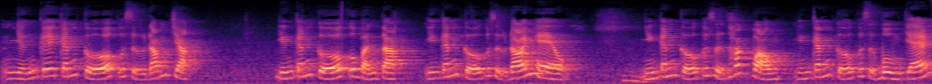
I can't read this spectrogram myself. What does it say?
những cái cánh cửa của sự đóng chặt, những cánh cửa của bệnh tật, những cánh cửa của sự đói nghèo, những cánh cửa của sự thất vọng, những cánh cửa của sự buồn chán.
